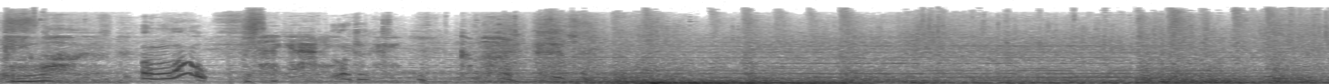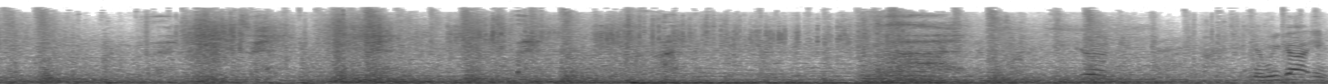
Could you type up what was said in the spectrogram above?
Can you walk? Hello. We gotta get out of here. Come on. Good. Yeah, we got you.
